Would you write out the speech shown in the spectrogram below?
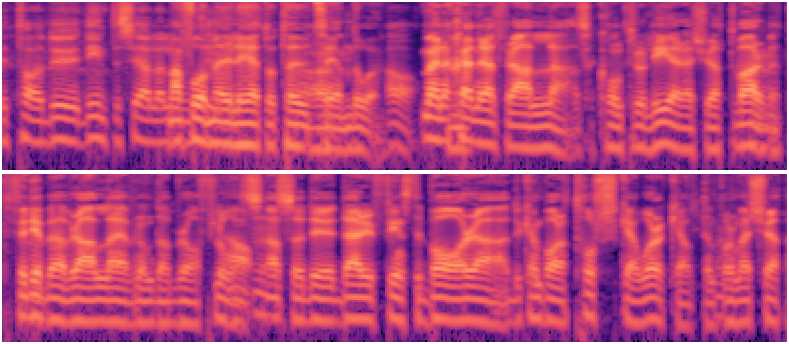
Det, tar, du, det är inte så jävla lång Man får tid. möjlighet att ta ut sig ändå. Ja. Men generellt för alla, alltså kontrollera 21-varvet. För det behöver alla även om du har bra flås. Alltså det, där finns det bara, du kan bara torska workouten på de här 21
